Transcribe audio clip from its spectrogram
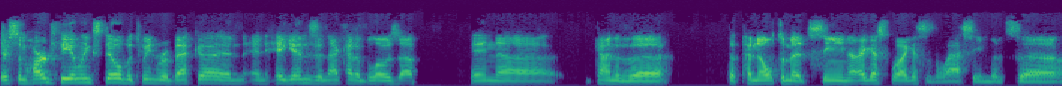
there's some hard feelings still between Rebecca and and Higgins, and that kind of blows up in uh, kind of the the penultimate scene. I guess well, I guess it's the last scene, but it's uh,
